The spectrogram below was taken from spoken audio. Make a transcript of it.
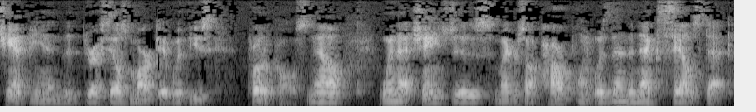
champion the direct sales market with these protocols. Now, when that changed is Microsoft PowerPoint was then the next sales deck.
